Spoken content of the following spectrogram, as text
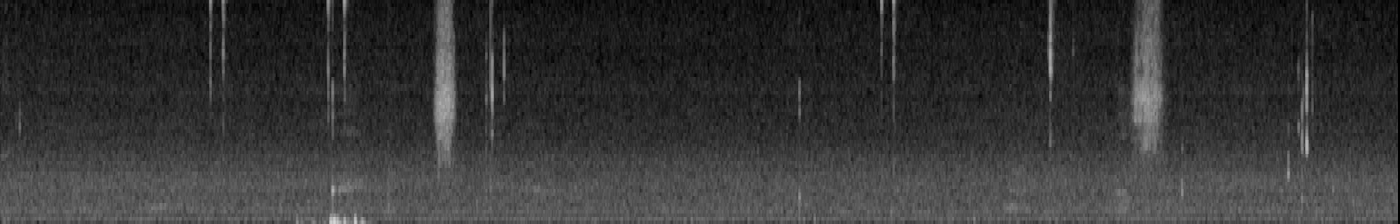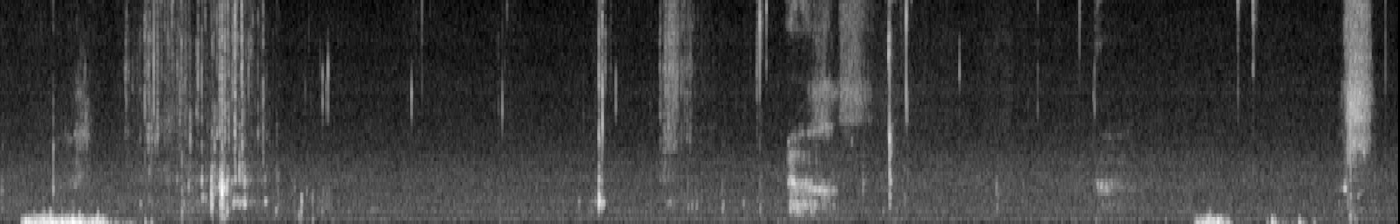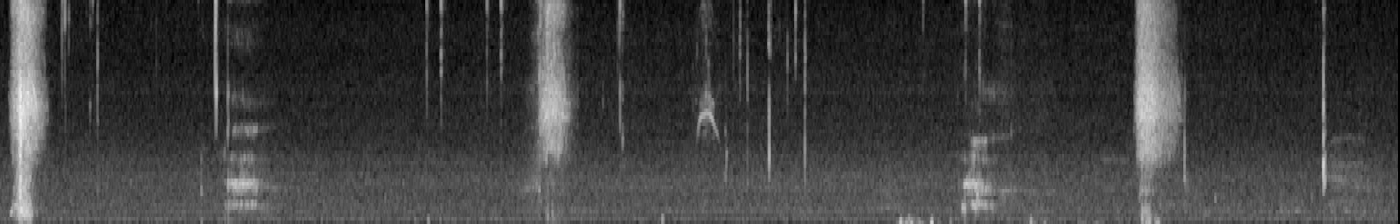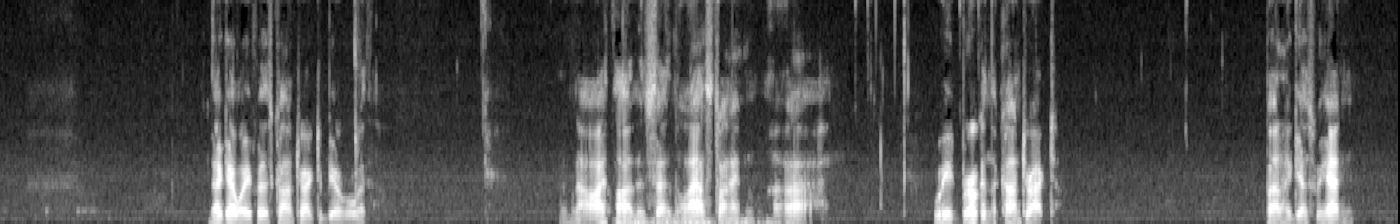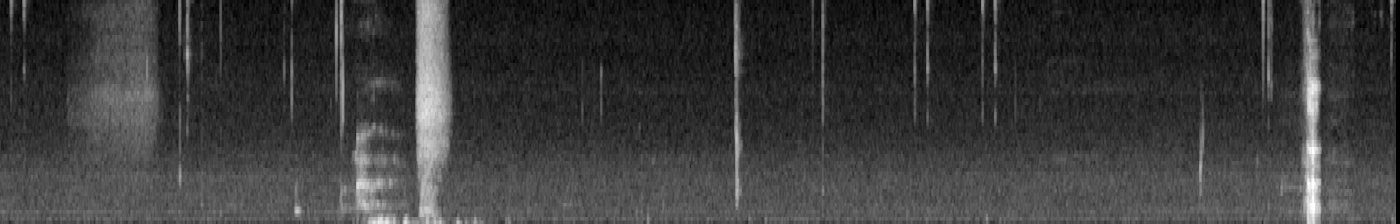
I can't wait for this contract to be over with. Now, I thought it said the last time uh, we had broken the contract, but I guess we hadn't.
